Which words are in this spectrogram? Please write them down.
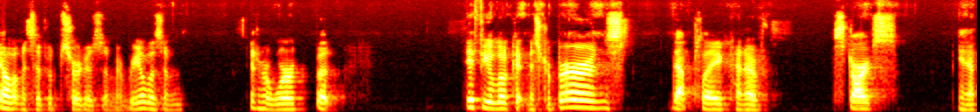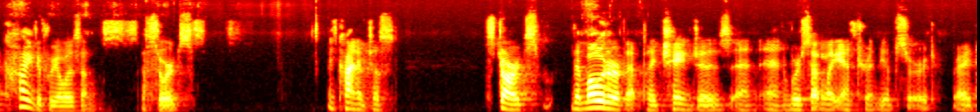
elements of absurdism and realism in her work. But if you look at Mr. Burns, that play kind of starts in a kind of realism of sorts. And kind of just starts the motor of that play changes and and we're suddenly entering the absurd right?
